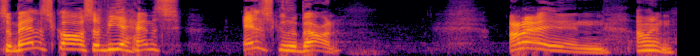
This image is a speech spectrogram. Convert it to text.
som elsker os, og vi er hans elskede børn. Amen. Amen.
